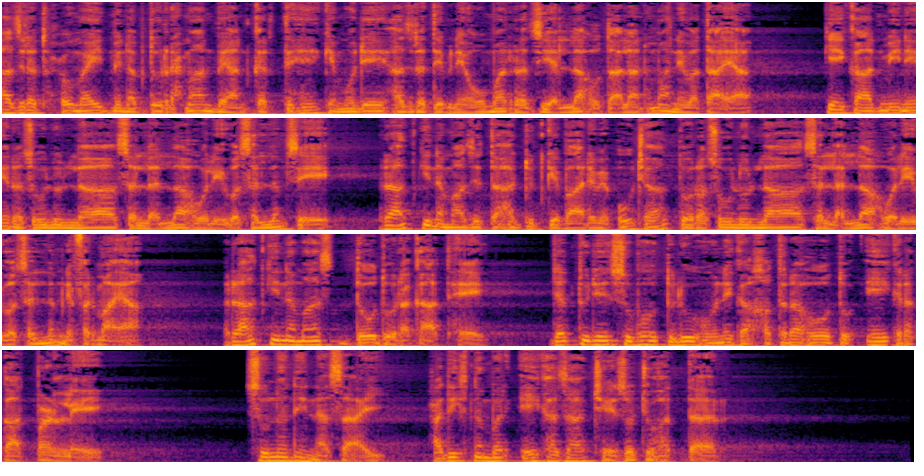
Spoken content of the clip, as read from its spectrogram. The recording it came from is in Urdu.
حضرت حمید بن عبد الرحمن بیان کرتے ہیں کہ مجھے حضرت ابن عمر رضی اللہ تعالیٰ عنہ نے بتایا کہ ایک آدمی نے رسول اللہ صلی اللہ علیہ وسلم سے رات کی نماز تحجد کے بارے میں پوچھا تو رسول اللہ صلی اللہ علیہ وسلم نے فرمایا، رات کی نماز دو دو رکعت ہے، جب تجھے صبح طلوع ہونے کا خطرہ ہو تو ایک رکعت پڑھ لے۔ سنن نسائی، حدیث نمبر ایک ہزار چھ سو چوہتر۔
